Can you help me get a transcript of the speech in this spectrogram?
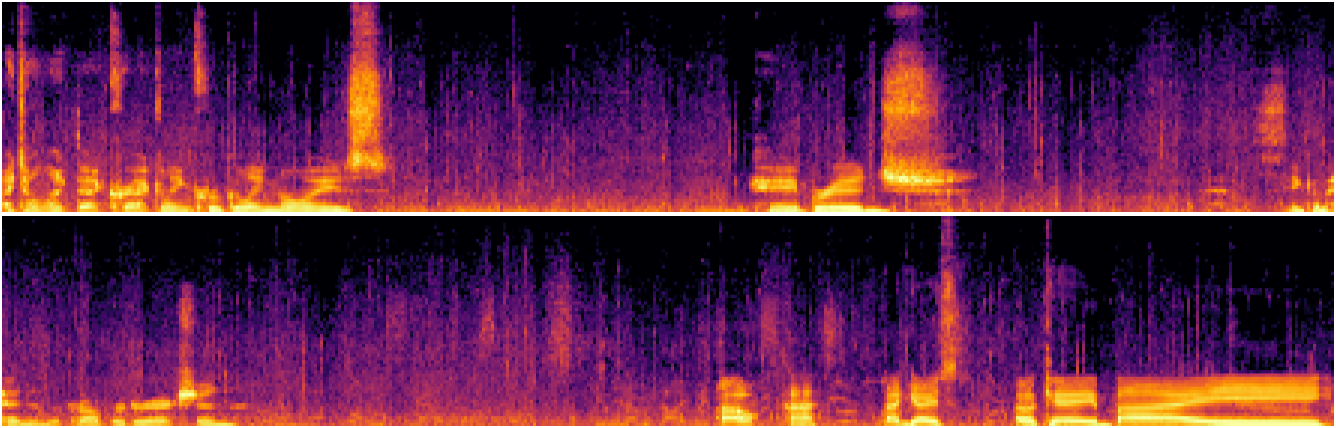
I don't like that crackling, crookling noise. Okay, bridge. I think I'm heading in the proper direction. Oh, ha, bad guys. Okay, bye.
